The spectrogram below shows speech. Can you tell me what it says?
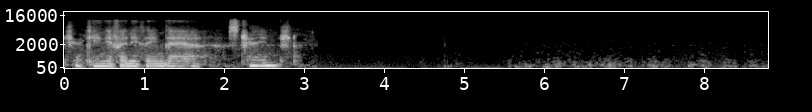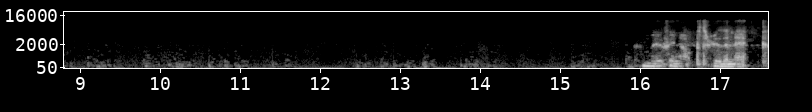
Checking if anything there has changed. Moving up through the neck,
